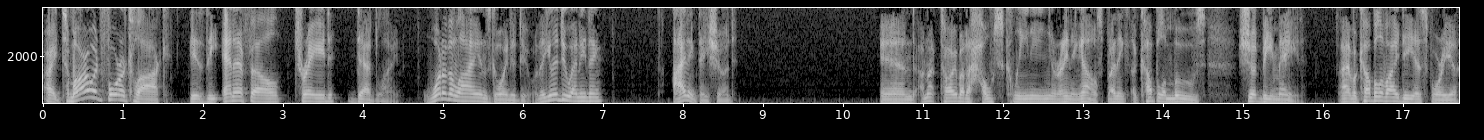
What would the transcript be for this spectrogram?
All right, tomorrow at 4 o'clock, is the NFL trade deadline. What are the Lions going to do? Are they going to do anything? I think they should. And I'm not talking about a house cleaning or anything else, but I think a couple of moves should be made. I have a couple of ideas for you.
